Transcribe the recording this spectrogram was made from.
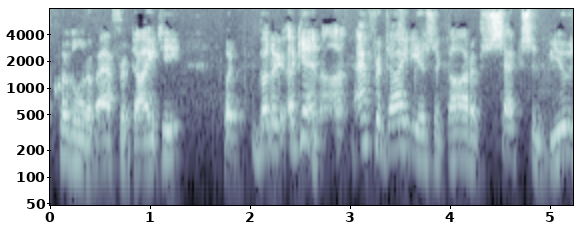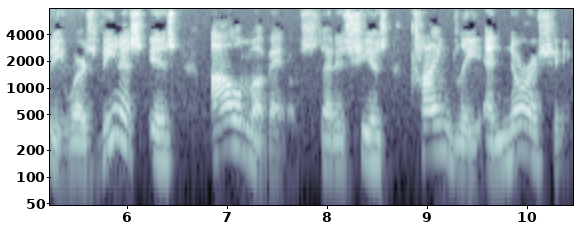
equivalent of Aphrodite. But, but again, uh, Aphrodite is a god of sex and beauty, whereas Venus is Alma Venus. That is, she is kindly and nourishing.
